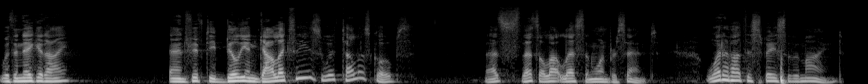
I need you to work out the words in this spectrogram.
with the naked eye and 50 billion galaxies with telescopes. That's, that's a lot less than 1%. What about the space of the mind?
